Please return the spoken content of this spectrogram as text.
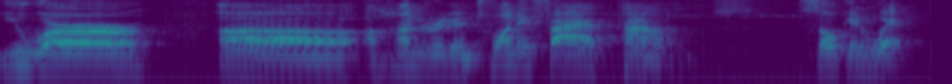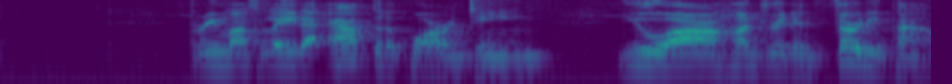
you were uh, 125 pounds, soaking wet. Three months later, after the quarantine, you are 130 pounds,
